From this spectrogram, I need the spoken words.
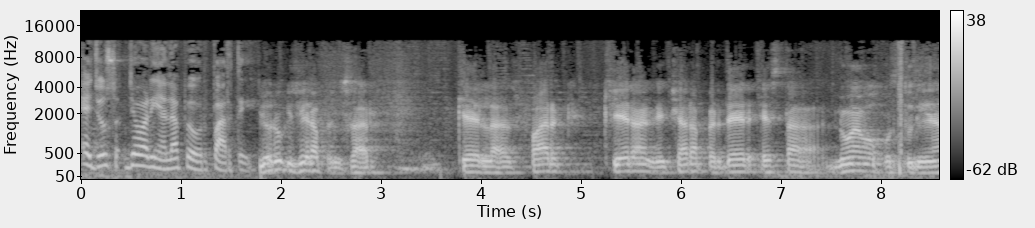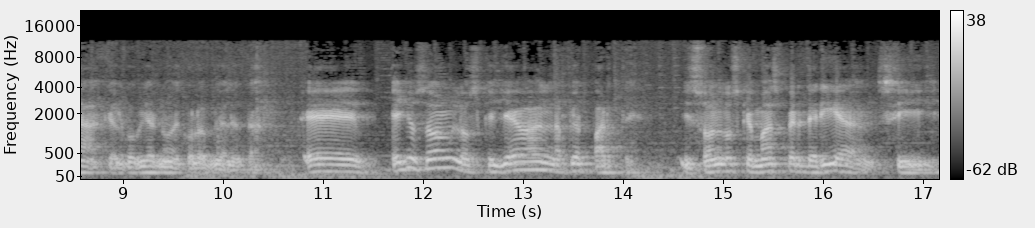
ellos llevarían la peor parte. Yo no quisiera pensar que las FARC quieran echar a perder esta nueva oportunidad que el gobierno de Colombia les da. Eh, ellos son los que llevan la peor parte y son los que más perderían si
